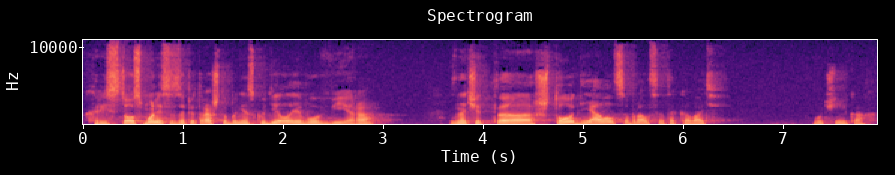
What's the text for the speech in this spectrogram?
Христос молится за Петра, чтобы не оскудела его вера. Значит, а, что дьявол собрался атаковать в учениках?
